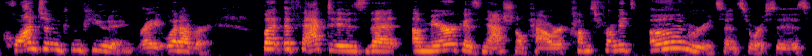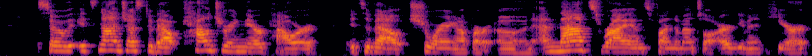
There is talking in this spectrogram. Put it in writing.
Quantum computing right? Whatever. But the fact is that America's national power comes from its own roots and sources. So it's not just about countering their power, it's about shoring up our own. And that's Ryan's fundamental argument here,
